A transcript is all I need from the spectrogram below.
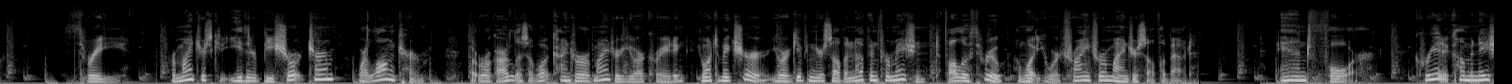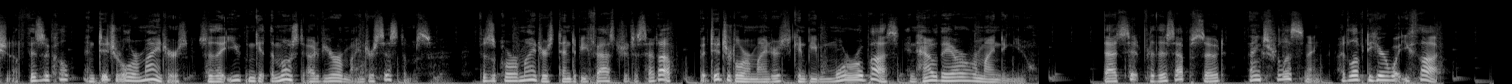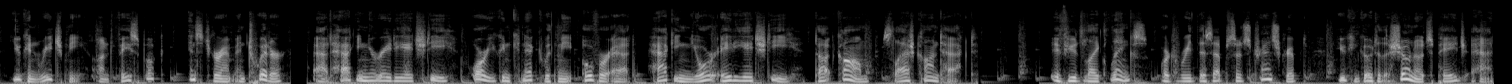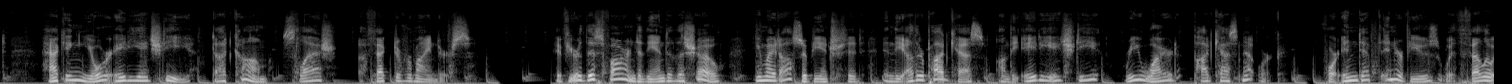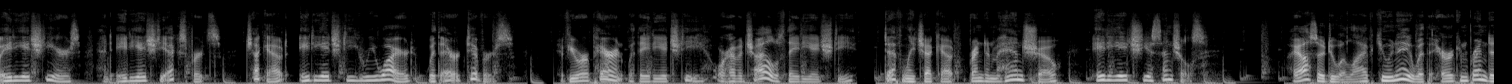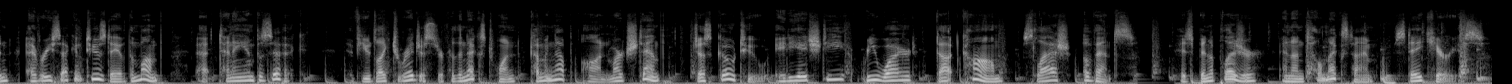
3. Reminders can either be short term or long term, but regardless of what kind of reminder you are creating, you want to make sure you are giving yourself enough information to follow through on what you are trying to remind yourself about. And 4. Create a combination of physical and digital reminders so that you can get the most out of your reminder systems. Physical reminders tend to be faster to set up, but digital reminders can be more robust in how they are reminding you. That's it for this episode. Thanks for listening. I'd love to hear what you thought. You can reach me on Facebook, Instagram, and Twitter at Hacking Your ADHD, or you can connect with me over at hackingyouradhd.com slash contact. If you'd like links or to read this episode's transcript, you can go to the show notes page at hackingyouradhd.com slash effective reminders. If you're this far into the end of the show, you might also be interested in the other podcasts on the ADHD Rewired Podcast Network. For in depth interviews with fellow ADHDers and ADHD experts, check out ADHD Rewired with Eric Tivers. If you are a parent with ADHD or have a child with ADHD, definitely check out Brendan Mahan's show, ADHD Essentials. I also do a live Q&A with Eric and Brendan every second Tuesday of the month at 10 a.m. Pacific. If you'd like to register for the next one coming up on March 10th, just go to adhdrewired.com slash events. It's been a pleasure, and until next time, stay curious.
